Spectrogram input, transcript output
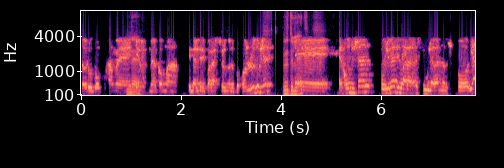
το Ρούμπο που είχαμε Ναι. και έχουμε ακόμα την καλύτερη παράσταση όλων των εποχών. Ρούτουλετ. Ρούτουλετ. Ε, ερχόντουσαν πολύ με την παράσταση και μου λέγανε να τους πω. Για,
